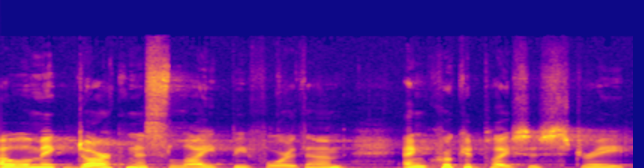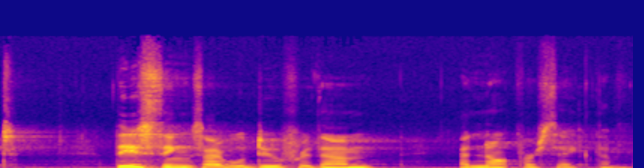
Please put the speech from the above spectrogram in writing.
I will make darkness light before them and crooked places straight. These things I will do for them and not forsake them.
